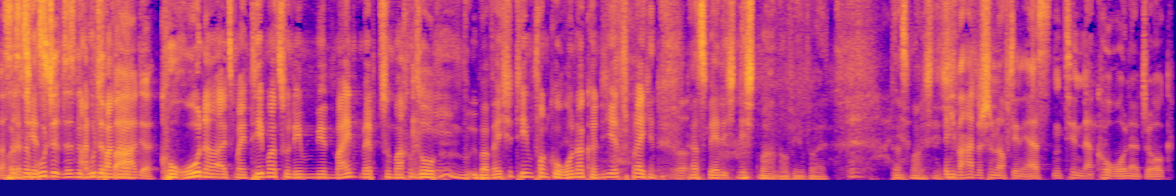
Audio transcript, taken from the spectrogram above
Das Aber ist eine ich gute- das ist eine gute Waage. Corona als mein Thema zu nehmen, mir ein Mindmap zu machen, so hm, über welche Themen von Corona könnte ich jetzt sprechen. Das werde ich nicht machen, auf jeden Fall. Das mache ich nicht. Ich warte schon auf den ersten Tinder-Corona-Joke.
